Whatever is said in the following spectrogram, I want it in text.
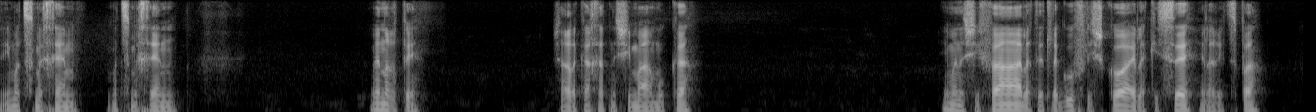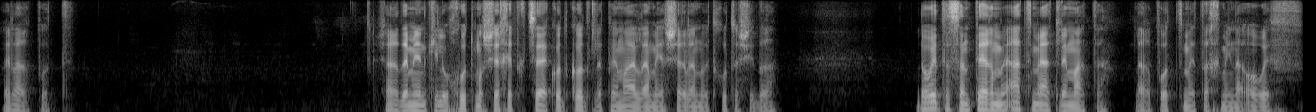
עם עצמכם, עם עצמכן, ונרפה. אפשר לקחת נשימה עמוקה. עם הנשיפה, לתת לגוף לשקוע אל הכיסא, אל הרצפה, ולהרפות. אפשר לדמיין כאילו חוט מושך את קצה הקודקוד כלפי מעלה, מיישר לנו את חוט השדרה. להוריד את הסנטר מעט מעט למטה, להרפות מתח מן העורף.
